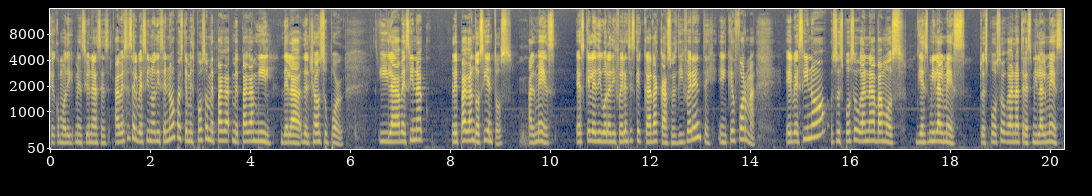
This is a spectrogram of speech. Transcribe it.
que como mencionaste, a veces el vecino dice, no, pues que mi esposo me paga, me paga mil de la, del child support, y la vecina le pagan 200 al mes. Es que le digo, la diferencia es que cada caso es diferente. ¿En qué forma? El vecino, su esposo gana, vamos, 10 mil al mes. Tu esposo gana 3 mil al mes.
